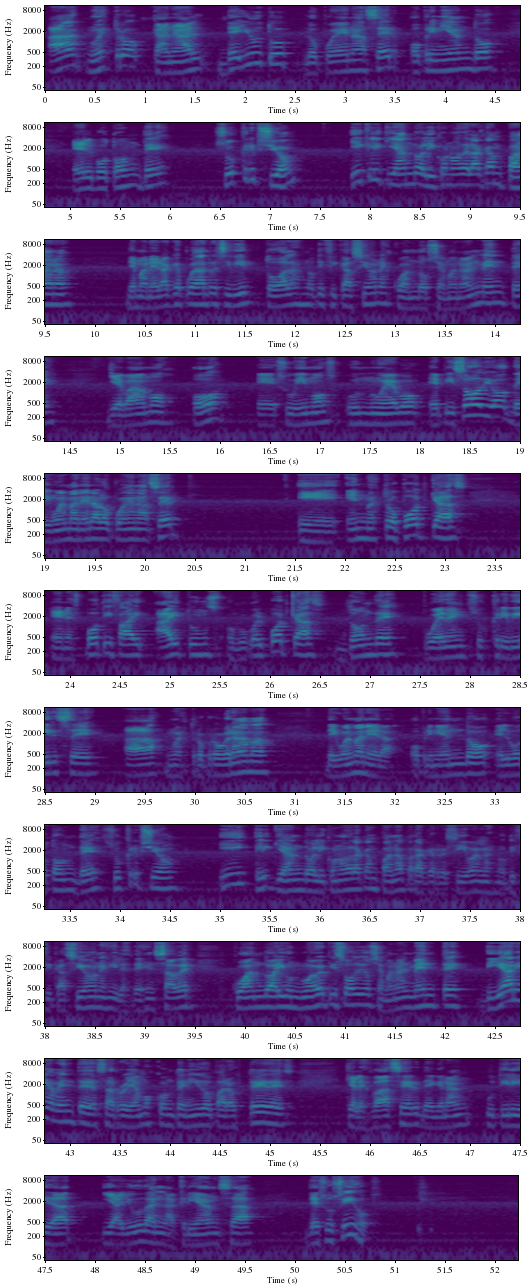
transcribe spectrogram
a nuestro canal de YouTube. Lo pueden hacer oprimiendo el botón de suscripción y cliqueando al icono de la campana de manera que puedan recibir todas las notificaciones cuando semanalmente llevamos o eh, subimos un nuevo episodio. De igual manera lo pueden hacer eh, en nuestro podcast en Spotify, iTunes o Google Podcast, donde pueden suscribirse a nuestro programa. De igual manera, oprimiendo el botón de suscripción y cliqueando el icono de la campana para que reciban las notificaciones y les dejen saber cuando hay un nuevo episodio semanalmente. Diariamente desarrollamos contenido para ustedes que les va a ser de gran utilidad y ayuda en la crianza de sus hijos.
